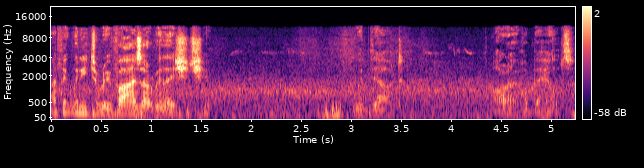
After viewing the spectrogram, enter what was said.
I think we need to revise our relationship with doubt. All right, hope that helps.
